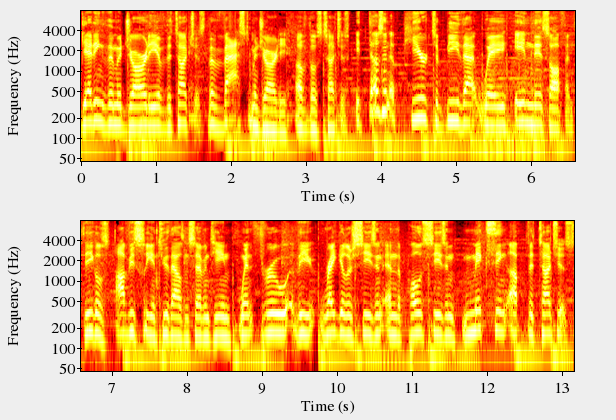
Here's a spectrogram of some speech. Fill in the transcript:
getting the majority of the touches, the vast majority of those touches. It doesn't appear to be that way in this offense. The Eagles, obviously, in 2017, went through the regular season and the postseason mixing up the touches,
